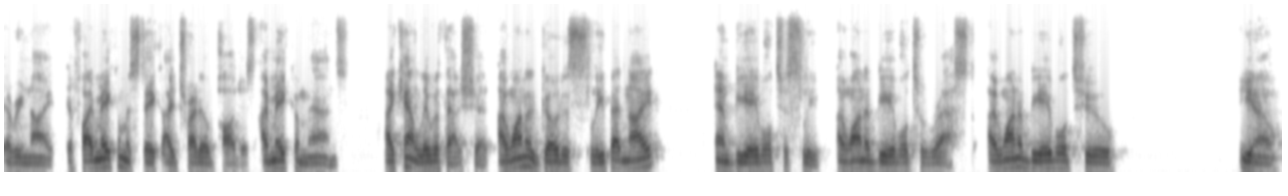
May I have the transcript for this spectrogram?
every night. If I make a mistake, I try to apologize. I make amends. I can't live with that shit. I want to go to sleep at night and be able to sleep. I want to be able to rest. I want to be able to, you know,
